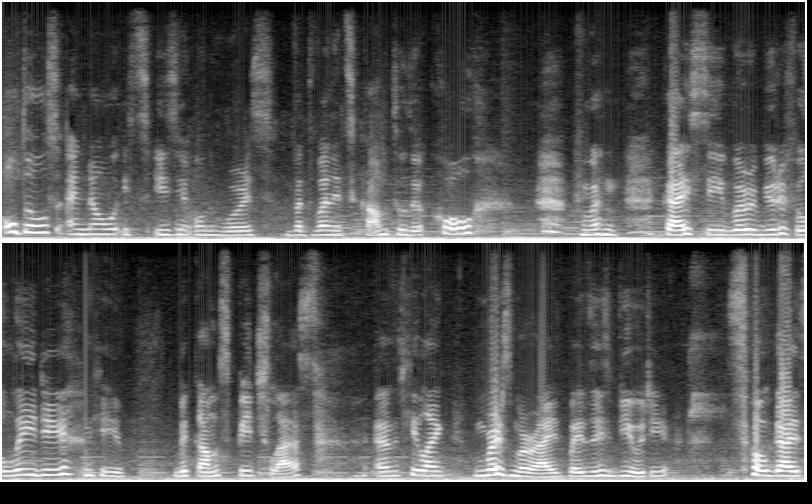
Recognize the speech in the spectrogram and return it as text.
Although I know it's easy on words, but when it's come to the call, when guys see very beautiful lady, he becomes speechless and he like mesmerized by this beauty. So guys,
